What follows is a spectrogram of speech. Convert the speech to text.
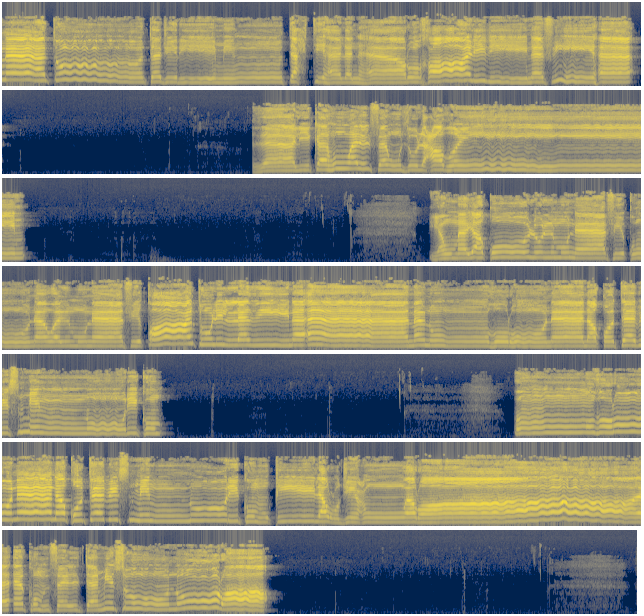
جنات تجري من تحتها الأنهار خالدين فيها. ذلك هو الفوز العظيم. يوم يقول المنافقون والمنافقات للذين آمنوا انظرونا نقتبس من نوركم انظرونا نقتبس من نوركم قيل ارجعوا وراءكم فالتمسوا نورا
